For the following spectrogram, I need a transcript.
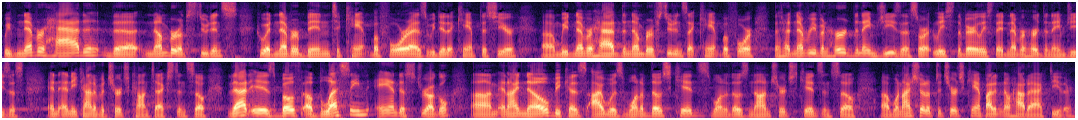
We've never had the number of students who had never been to camp before as we did at camp this year. Um, we'd never had the number of students at camp before that had never even heard the name Jesus, or at least, the very least, they'd never heard the name Jesus in any kind of a church context. And so that is both a blessing and a struggle. Um, and I know because I was one of those kids, one of those non church kids. And so uh, when I showed up to church camp, I didn't know how to act either.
